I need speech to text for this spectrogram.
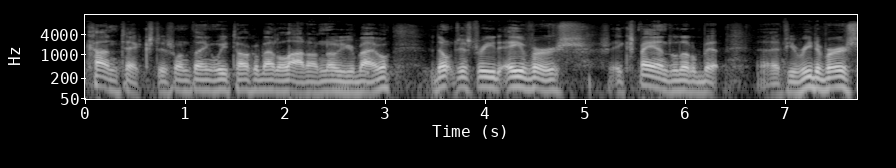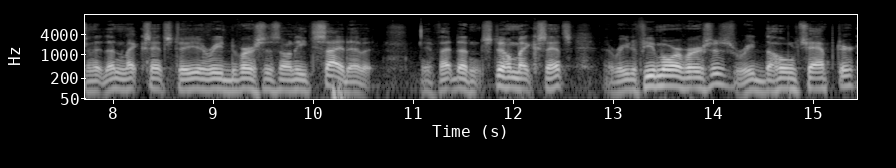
context is one thing we talk about a lot on Know Your Bible. Don't just read a verse, expand a little bit. Uh, if you read a verse and it doesn't make sense to you, read the verses on each side of it. If that doesn't still make sense, read a few more verses, read the whole chapter.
